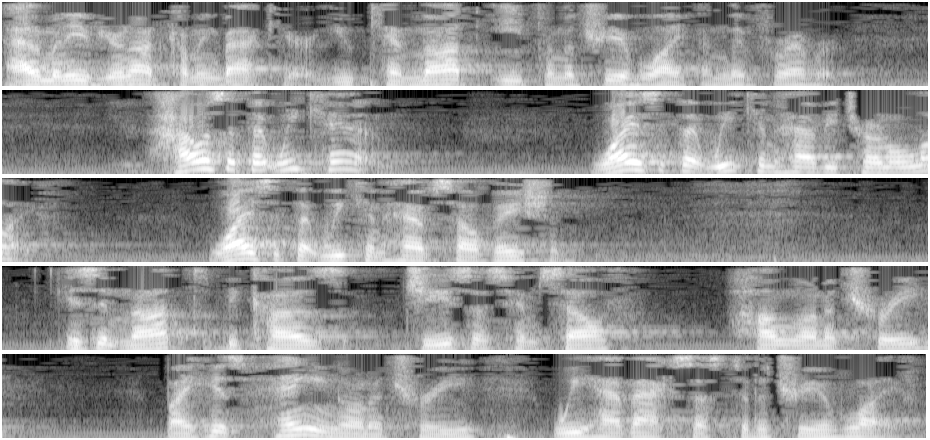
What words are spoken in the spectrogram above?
Adam and Eve, you're not coming back here. You cannot eat from the tree of life and live forever. How is it that we can? Why is it that we can have eternal life? Why is it that we can have salvation? Is it not because Jesus himself hung on a tree? By his hanging on a tree, we have access to the tree of life.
